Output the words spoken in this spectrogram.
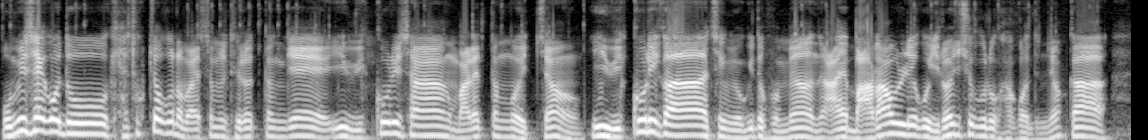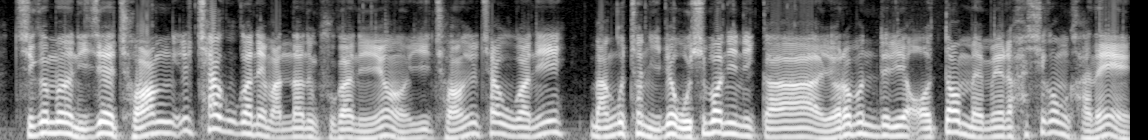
오미세고도 계속적으로 말씀을 드렸던 게 이 윗꼬리상 말했던 거 있죠. 이 윗꼬리가 지금 여기도 보면 아예 말아 올리고 이런 식으로 가거든요. 그러니까 지금은 이제 저항 1차 구간에 만나는 구간이에요. 이 저항 1차 구간이 19,250원이니까 여러분들이 어떤 매매를 하시건 간에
